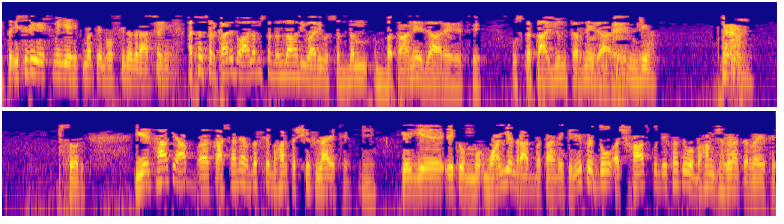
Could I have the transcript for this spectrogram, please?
تو اس لیے اس میں یہ حکمتیں بہت سی نظر آتی ہیں۔ اچھا سرکار دو عالم صلی اللہ علیہ وسلم بتانے جا رہے تھے اس کا تعین کرنے جا رہے تھے۔ جی ہاں۔ سوری یہ تھا کہ آپ کاشان اقدس سے باہر تشریف لائے تھے۔ کہ یہ ایک معین رات بتانے کے لیے پھر دو اشخاص کو دیکھا کہ وہ بہم جھگڑا کر رہے تھے۔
